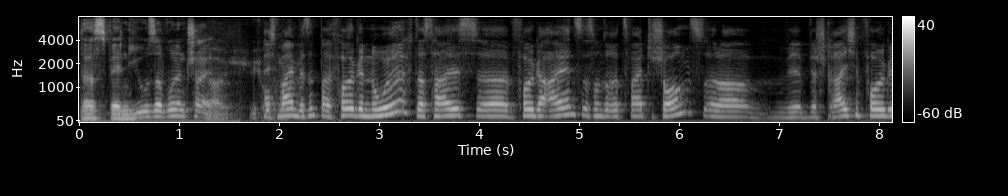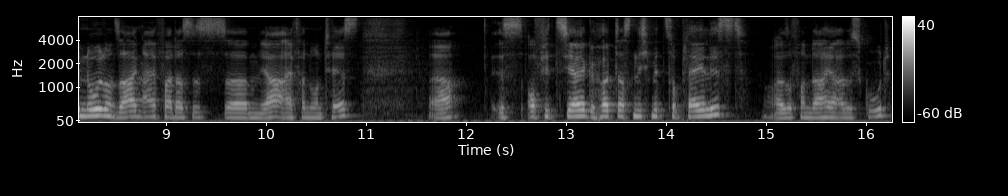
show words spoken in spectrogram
Das werden die User wohl entscheiden. Ja, ich, ich, ich meine, wir sind bei Folge 0, das heißt, äh, Folge 1 ist unsere zweite Chance. Oder wir, wir streichen Folge 0 und sagen einfach, das ist ähm, ja einfach nur ein Test. Ja, ist offiziell gehört das nicht mit zur Playlist. Also von daher alles gut.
